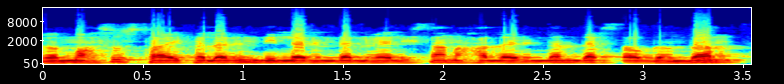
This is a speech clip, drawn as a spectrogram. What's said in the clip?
ve mahsus taifelerin dillerinden ve lisan hallerinden ders aldığından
